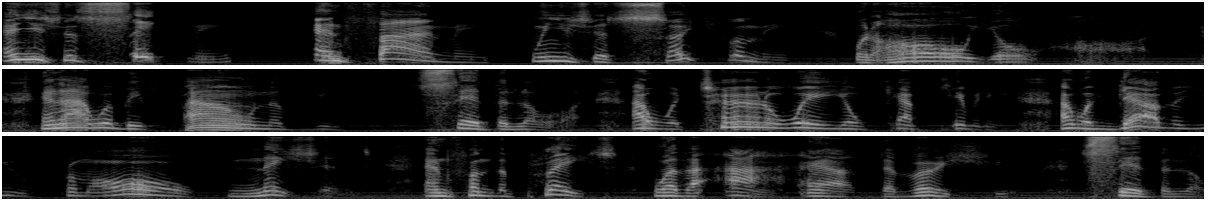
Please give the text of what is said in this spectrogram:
and you shall seek me and find me when you shall search for me with all your heart. And I will be found of you, said the Lord. I will turn away your captivity. I will gather you from all nations and from the place where I have diverse you, said the Lord.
